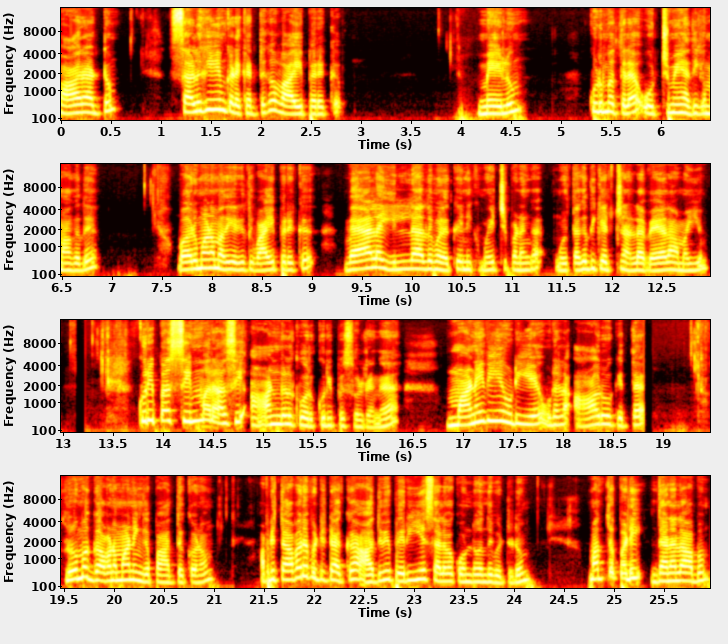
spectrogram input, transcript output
பாராட்டும் சலுகையும் கிடைக்கிறதுக்கு வாய்ப்பு இருக்கு. மேலும் குடும்பத்தில் ஒற்றுமை அதிகமாகுது. வருமானம் அதிகரிக்கிறதுக்கு வாய்ப்பு இருக்கு. வேலை இல்லாதவங்களுக்கு இன்னைக்கு முயற்சி பண்ணுங்க. உங்களுக்கு தகுதிக்கேற்ற நல்ல வேலை அமையும். குறிப்பாக சிம்ம ராசி ஆண்களுக்கு ஒரு குறிப்பு சொல்கிறேங்க மனைவியுடைய உடல் ஆரோக்கியத்தை ரொம்ப கவனமாக நீங்கள் பார்த்துக்கணும் அப்படி தவற விட்டுட்டாக்க அதுவே பெரிய செலவை கொண்டு வந்து விட்டுடும். மற்றபடி தனலாபம்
